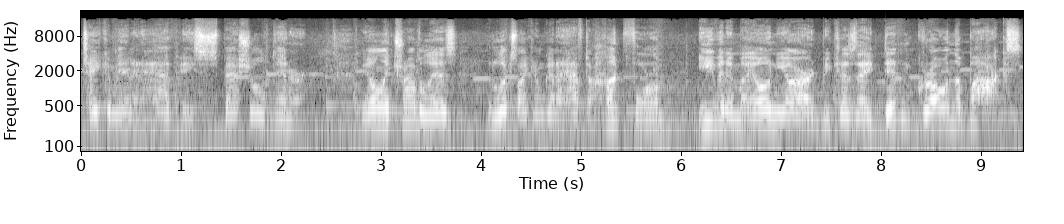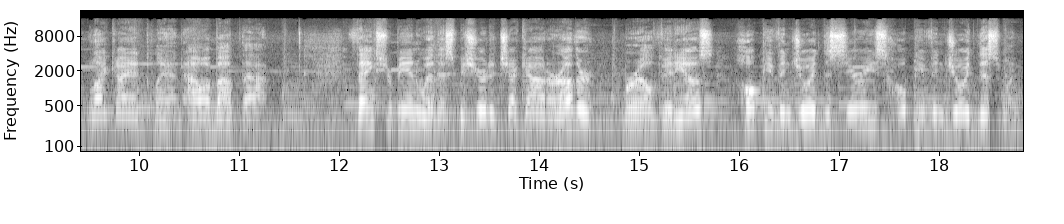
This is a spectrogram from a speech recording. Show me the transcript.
take them in and have a special dinner. The only trouble is it looks like I'm going to have to hunt for them even in my own yard because they didn't grow in the box like I had planned. How about that? Thanks for being with us. Be sure to check out our other morel videos. Hope you've enjoyed the series. Hope you've enjoyed this one.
